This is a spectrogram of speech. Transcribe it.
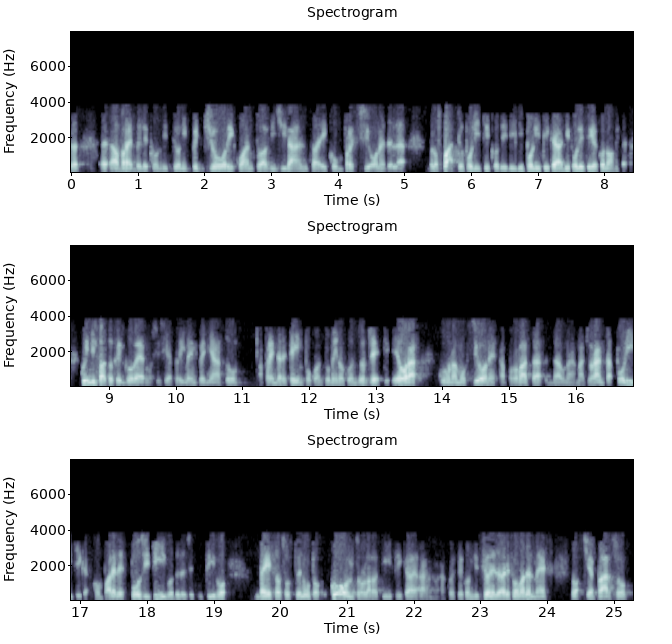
eh, avrebbe le condizioni peggiori quanto a vigilanza e compressione del, dello spazio politico di, di, politica, di, politica, economica. Quindi il fatto che il governo si sia prima impegnato a prendere tempo quantomeno con Giorgetti e ora con una mozione approvata da una maggioranza politica con parere positivo dell'esecutivo da essa sostenuto contro la ratifica a, a queste condizioni della riforma del MES, no, ci è apparso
